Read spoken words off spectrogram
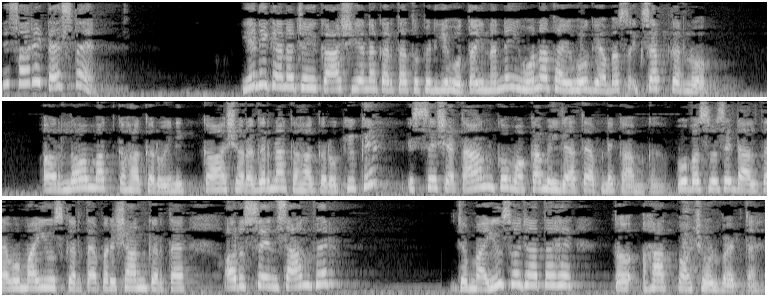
یہ سارے ٹیسٹ ہیں۔ یہ نہیں کہنا چاہیے کاش یہ نہ کرتا تو پھر یہ ہوتا ہی نہ۔ نہیں، ہونا تھا، یہ ہو گیا۔ بس ایکسپٹ کر لو اب۔ اور لو مت کہا کرو یعنی کاش اور اگر نہ کہا کرو، کیونکہ اس سے شیطان کو موقع مل جاتا ہے اپنے کام کا۔ وہ بس سے ڈالتا ہے، وہ مایوس کرتا ہے، پریشان کرتا ہے۔ اور اس سے انسان پھر جب مایوس ہو جاتا ہے تو ہاتھ پاؤں چھوڑ بیٹھتا ہے۔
